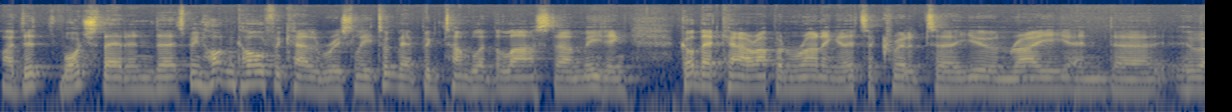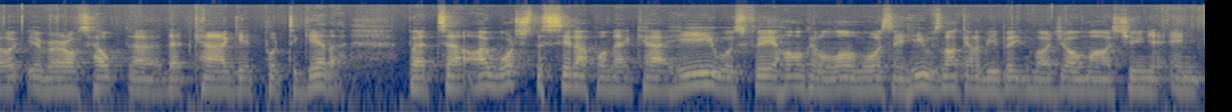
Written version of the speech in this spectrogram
I did watch that, and uh, it's been hot and cold for Caleb recently. He took that big tumble at the last uh, meeting, got that car up and running. That's a credit to you and Ray and uh, whoever else helped uh, that car get put together. But uh, I watched the setup on that car. He was fair honking along, wasn't he? He was not going to be beaten by Joel Myers Jr. And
